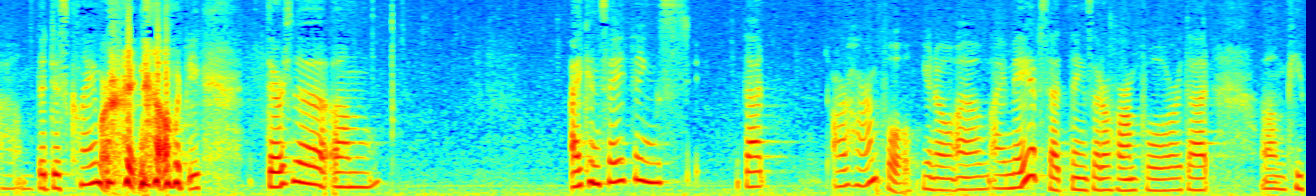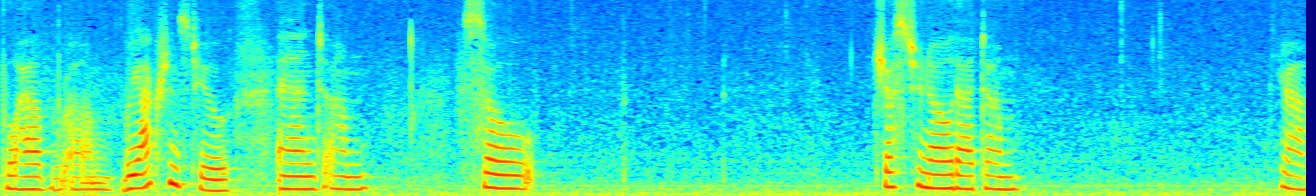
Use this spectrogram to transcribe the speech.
um, the disclaimer right now would be there's a um, I can say things that are harmful. You know, um, I may have said things that are harmful or that um, people have um, reactions to, and um, so just to know that, um, yeah,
